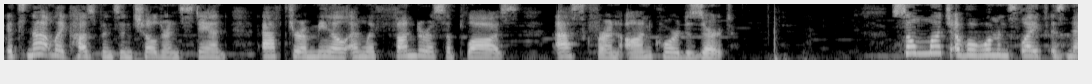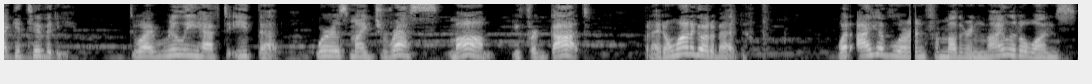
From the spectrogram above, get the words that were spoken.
It's not like husbands and children stand after a meal and with thunderous applause ask for an encore dessert. So much of a woman's life is negativity. Do I really have to eat that? Where is my dress? Mom, you forgot. But I don't want to go to bed. What I have learned from mothering my little ones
